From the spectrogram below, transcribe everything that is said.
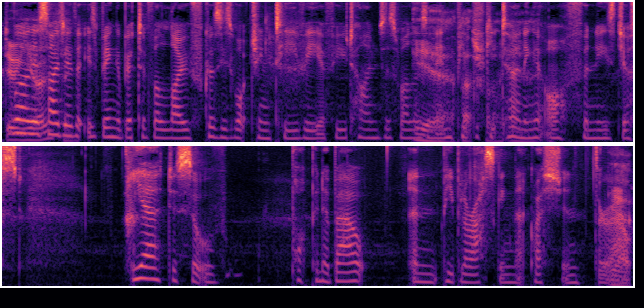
doing well, this idea thing? that he's being a bit of a loaf because he's watching TV a few times as well, isn't Yeah, it? And people keep right, turning yeah. it off, and he's just, yeah, just sort of popping about, and people are asking that question throughout.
